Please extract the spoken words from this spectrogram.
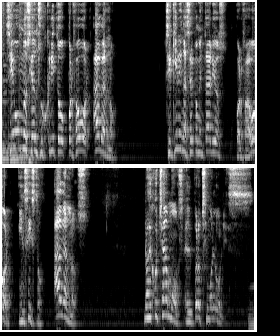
Si aún no se han suscrito, por favor, háganlo. Si quieren hacer comentarios, por favor, insisto, háganlos. Nos escuchamos el próximo lunes.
